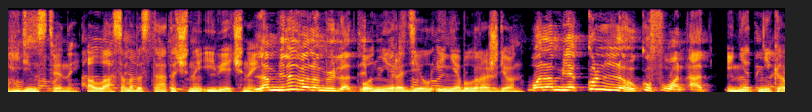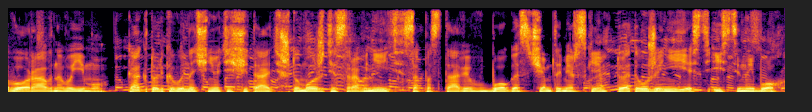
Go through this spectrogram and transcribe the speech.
единственный, Аллах самодостаточный и вечный. Он не родил и не был рожден. И нет никого равного Ему. Как только вы начнете считать, что можете сравнить, сопоставив Бога с чем-то мирским, то это уже не есть истинный Бог.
